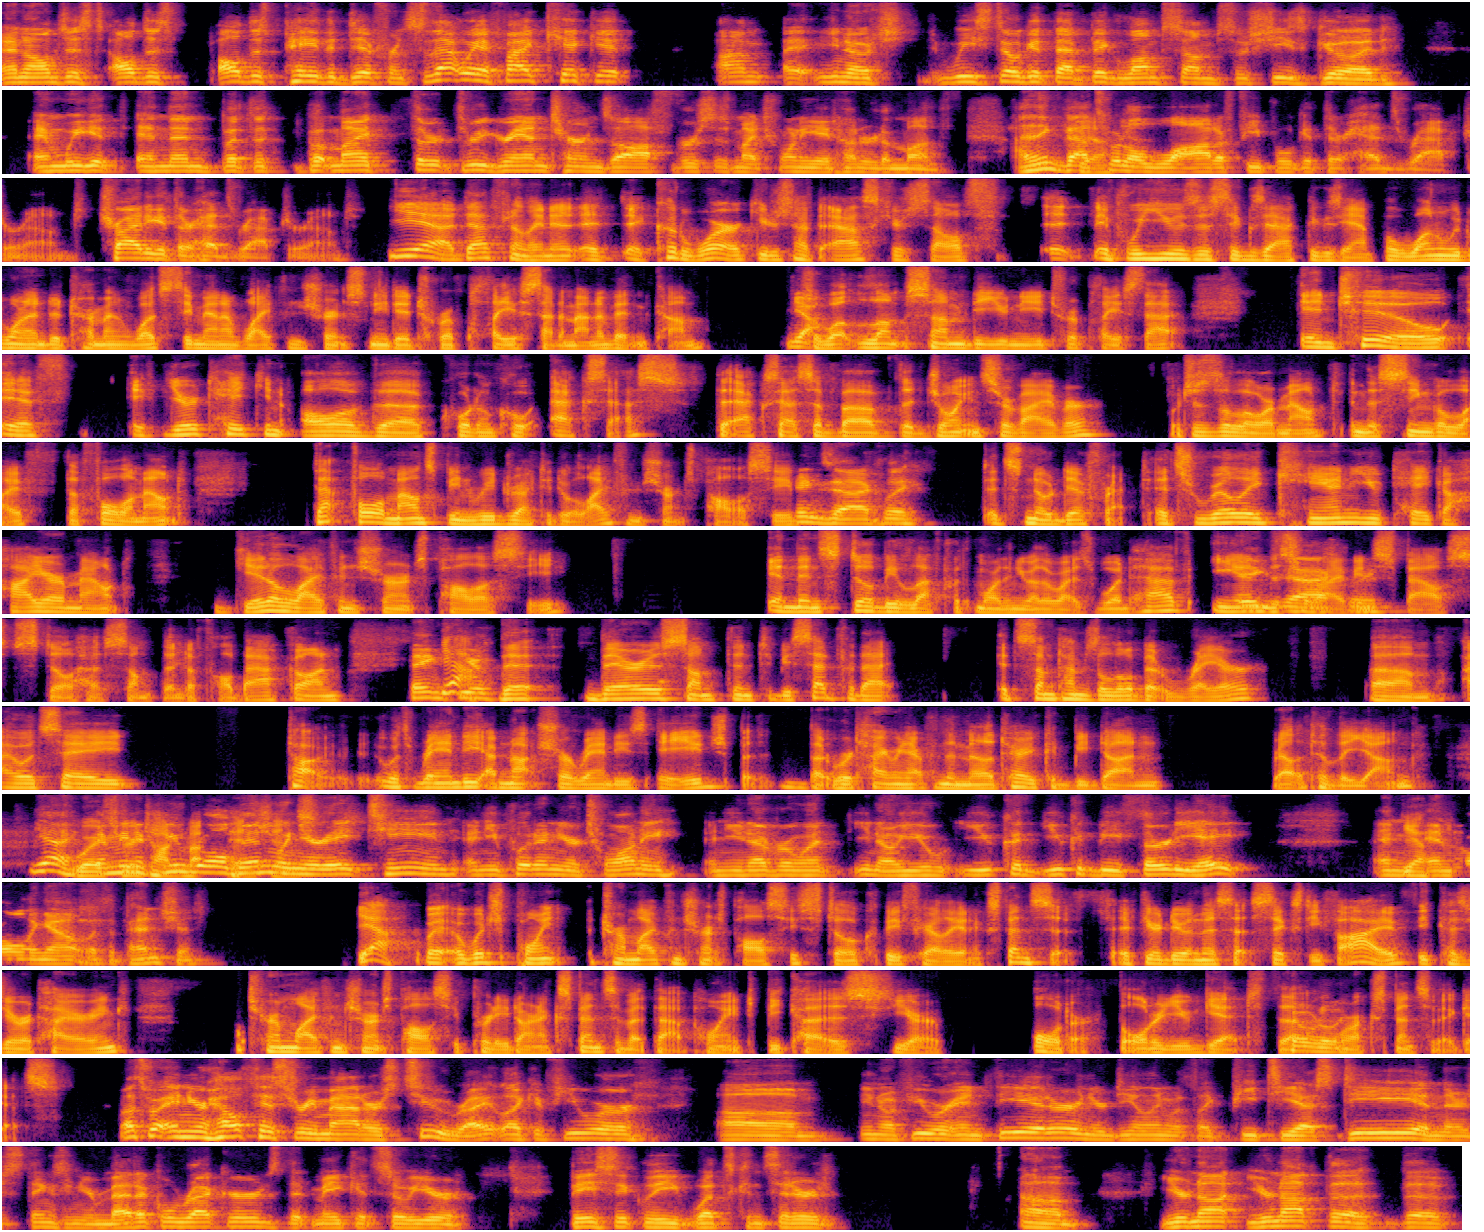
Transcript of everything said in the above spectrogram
And I'll just I'll just I'll just pay the difference. So that way if I kick it um, I'm you know we still get that big lump sum so she's good and we get and then but the but my third three grand turns off versus my 2800 a month. I think that's yeah. what a lot of people get their heads wrapped around try to get their heads wrapped around. Yeah definitely. And it, it, it could work. You just have to ask yourself if we use this exact example one we'd want to determine what's the amount of life insurance needed to replace that amount of income. Yeah. so what lump sum do you need to replace that? And two if if you're taking all of the quote unquote excess the excess above the joint survivor which is the lower amount, in the single life, the full amount, that full amount's being redirected to a life insurance policy. Exactly. It's no different. It's really can you take a higher amount, get a life insurance policy, and then still be left with more than you otherwise would have, and exactly. the surviving spouse still has something to fall back on. Thank yeah, you. The, there is something to be said for that. It's sometimes a little bit rare. Um, I would say talk with Randy. I'm not sure Randy's age, but but retiring out from the military could be done relatively young. Yeah, Whereas I mean, if you rolled pensions, in when you're 18 and you put in your 20 and you never went, you know, you you could you could be 38 and yeah. and rolling out with a pension. Yeah, at which point term life insurance policy still could be fairly inexpensive. If you're doing this at 65 because you're retiring, term life insurance policy pretty darn expensive at that point because you're older. The older you get, the totally. more expensive it gets. That's what, and your health history matters too, right? Like if you were um you know if you were in theater and you're dealing with like PTSD and there's things in your medical records that make it so you're basically what's considered um you're not you're not the the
